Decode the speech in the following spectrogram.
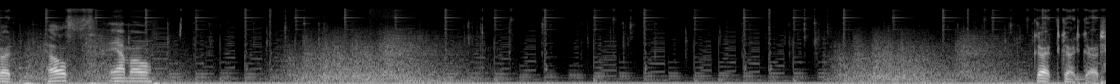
Good. Health, ammo. Good, good, good.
